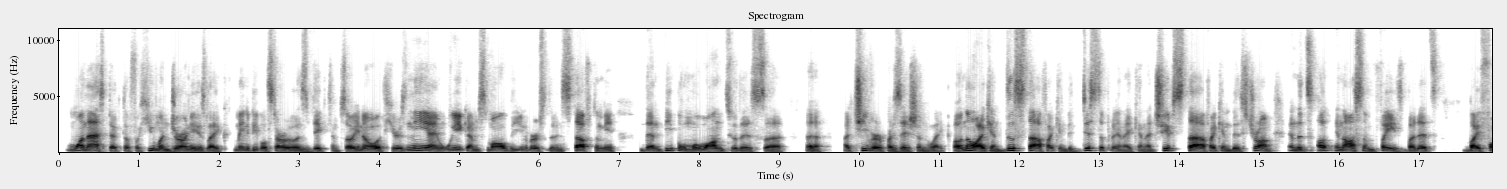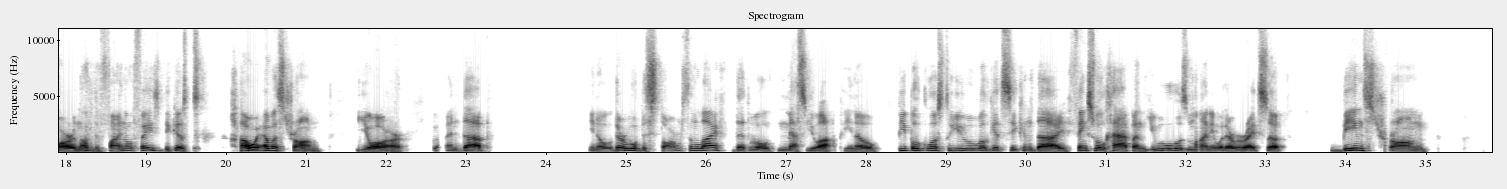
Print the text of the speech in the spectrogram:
one aspect of a human journey is like many people start as victims. So you know what? Here's me. I'm weak. I'm small. The universe is doing stuff to me. Then people move on to this uh, uh, achiever position. Like, oh no, I can do stuff. I can be disciplined. I can achieve stuff. I can be strong. And it's an awesome phase, but it's by far not the final phase because however strong you are, you end up. You know, there will be storms in life that will mess you up. You know, people close to you will get sick and die. Things will happen. You will lose money whatever right? So being strong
